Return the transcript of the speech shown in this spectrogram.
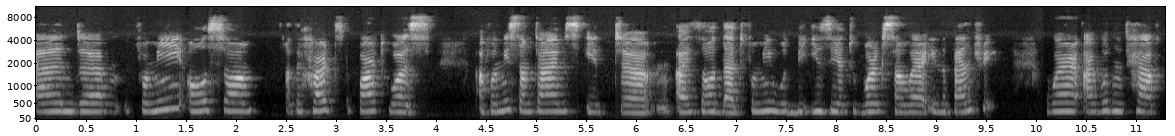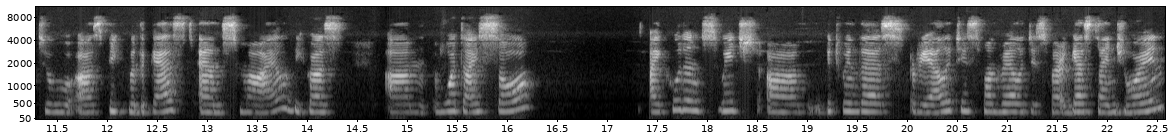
And um, for me, also the hard part was for me sometimes it uh, i thought that for me would be easier to work somewhere in the pantry where i wouldn't have to uh, speak with the guest and smile because um, what i saw i couldn't switch um, between those realities one realities where guests are enjoying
